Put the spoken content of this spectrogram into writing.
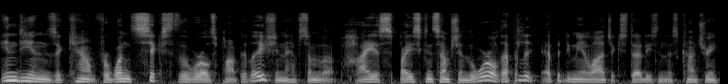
Indians account for one-sixth of the world's population and have some of the highest spice consumption in the world, epidemiologic studies in this country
